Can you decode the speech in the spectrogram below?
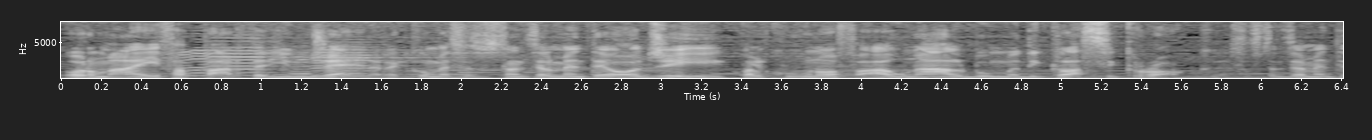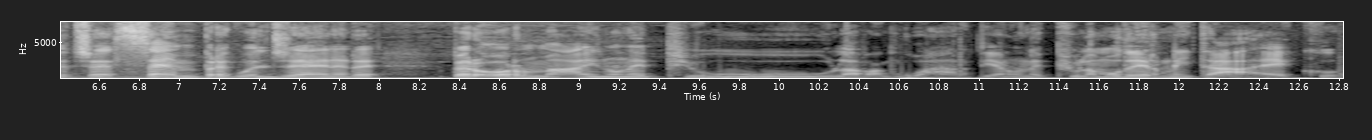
ormai fa parte di un genere, come se sostanzialmente oggi qualcuno fa un album di classic rock, sostanzialmente c'è sempre quel genere, però ormai non è più l'avanguardia, non è più la modernità, ecco.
